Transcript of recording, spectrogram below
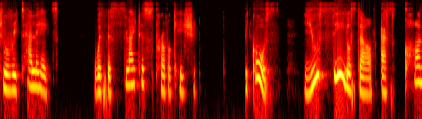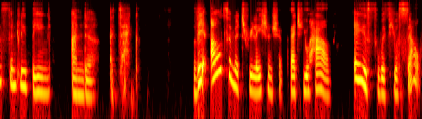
to retaliate with the slightest provocation because you see yourself as constantly being under attack. The ultimate relationship that you have is with yourself.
